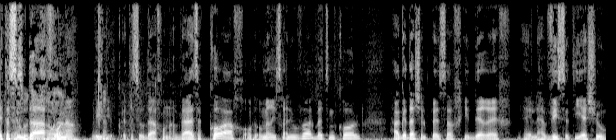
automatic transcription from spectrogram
את הסעודה האחרונה. בדיוק, את הסעודה האחרונה. ואז הכוח, אומר ישראל יובל, בעצם כל ההגדה של פסח היא דרך אה, להביס את ישו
